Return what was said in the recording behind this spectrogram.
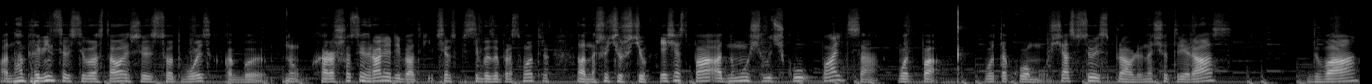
Одна провинция всего осталась, 600 войск. Как бы, ну, хорошо сыграли, ребятки. Всем спасибо за просмотр. Ладно, шучу, шучу. Я сейчас по одному щелчку пальца, вот по вот такому. Сейчас все исправлю. На счет три. Раз, два,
